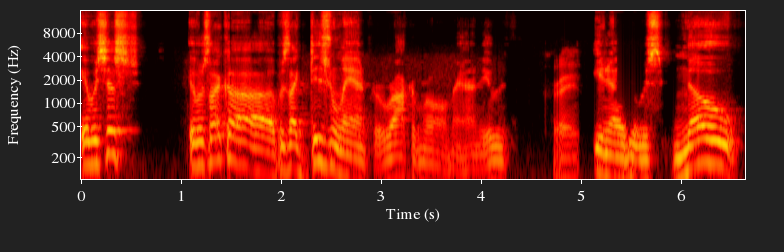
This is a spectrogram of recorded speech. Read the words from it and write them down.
it was just, it was like a, it was like Disneyland for rock and roll, man. It was, right. You know, there was no,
